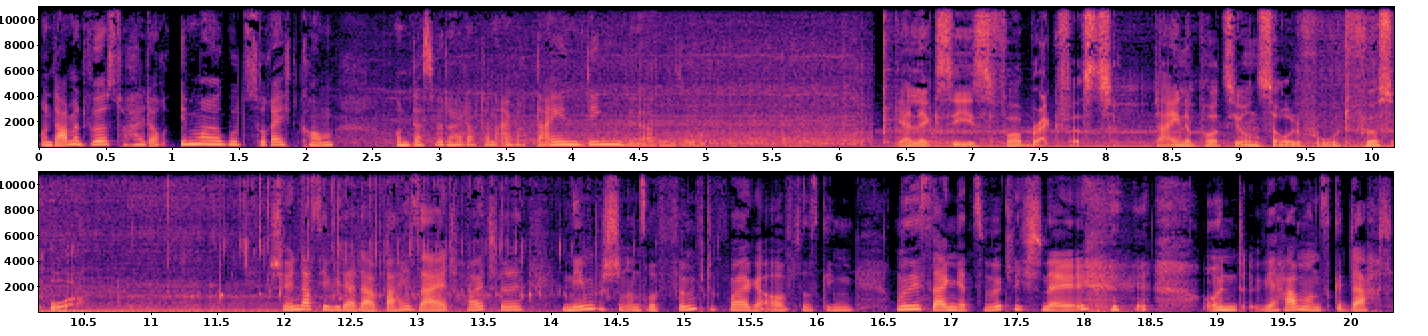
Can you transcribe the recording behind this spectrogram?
Und damit wirst du halt auch immer gut zurechtkommen. Und das wird halt auch dann einfach dein Ding werden, so. Galaxies for Breakfast. Deine Portion Soul Food fürs Ohr. Schön, dass ihr wieder dabei seid. Heute nehmen wir schon unsere fünfte Folge auf. Das ging, muss ich sagen, jetzt wirklich schnell. Und wir haben uns gedacht,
